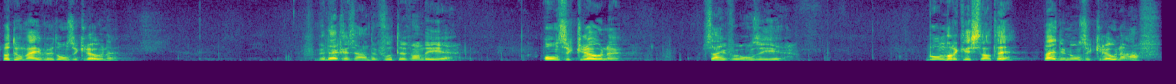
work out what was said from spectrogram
Wat doen wij met onze kronen? We leggen ze aan de voeten van de Heer. Onze kronen zijn voor onze Heer. Wonderlijk is dat, hè? Wij doen onze kronen af.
